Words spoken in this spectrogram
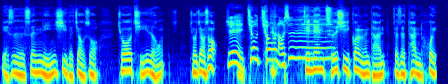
也是森林系的教授邱其荣邱教授。是邱邱老师，今天持续跟我们谈就是碳汇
